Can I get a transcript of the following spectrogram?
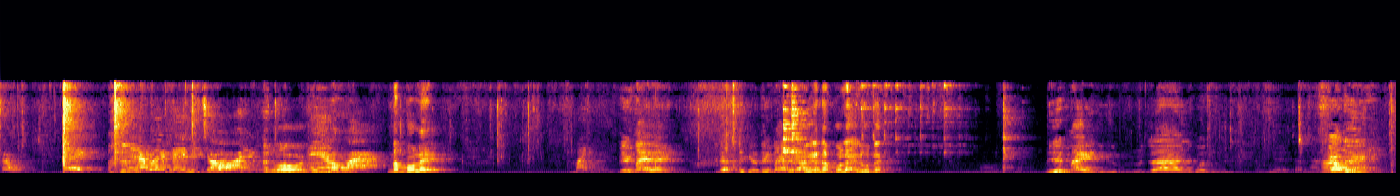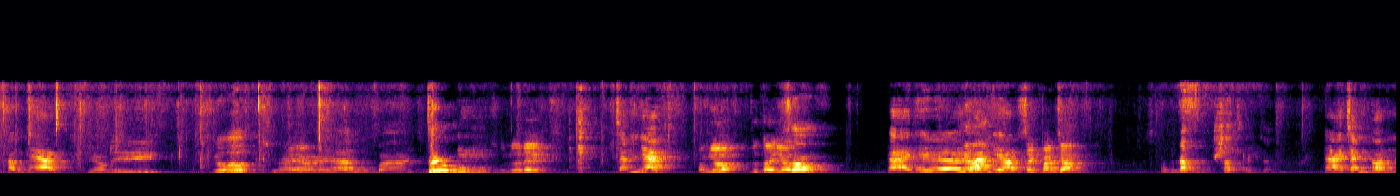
sau. Đấy theo em lên đi chó ấy. rồi năm à. năm bao lẻ. Mày. Tiếng này này. Nhất định là tiếng này cái này năm bao lẻ luôn này. Tiếng này thì ra chứ còn không Theo đi. không theo. Kéo đi. Gỡ. Cái Ờ. triệu ba xuống nữa đây. Chắn nha. Xong chưa? Rút tay chưa? Sao này thế nào. bán đi không? Sạch bán chắn đắp sạch hết rồi. này chắn còn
